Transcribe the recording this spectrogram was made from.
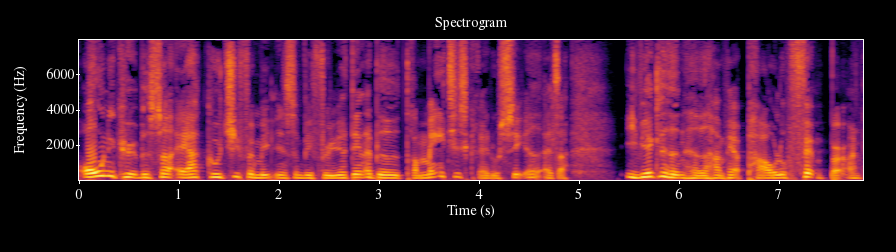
oven i købet, så er Gucci-familien, som vi følger, den er blevet dramatisk reduceret, altså i virkeligheden havde ham her Paolo fem børn,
